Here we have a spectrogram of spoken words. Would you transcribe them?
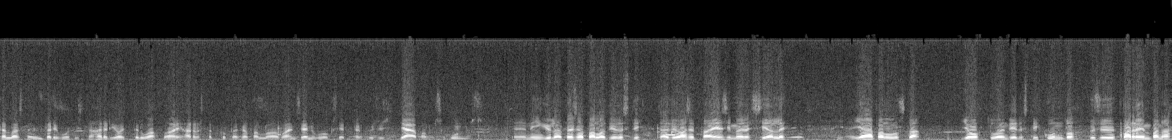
tällaista ympärivuotista harjoittelua vai harrastatko pesäpalloa vain sen vuoksi, että pysyisit jääpallossa kunnossa? Niin kyllä pesäpallo tietysti täytyy asettaa ensimmäiselle sijalle. Jääpallosta johtuen tietysti kunto pysyy parempana,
